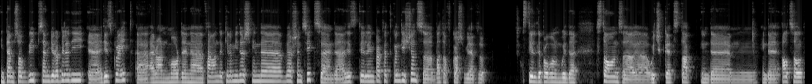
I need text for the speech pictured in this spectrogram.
In terms of grips and durability, uh, it is great. Uh, I ran more than uh, 500 kilometers in the version 6 and uh, it's still in perfect conditions, but of course we have still the problem with the stones uh, uh, which get stuck in the um, in the outsole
